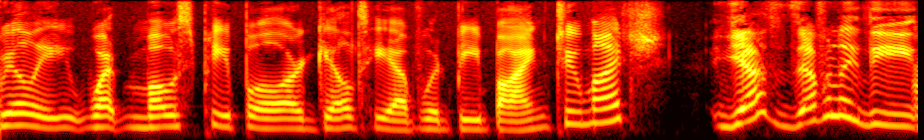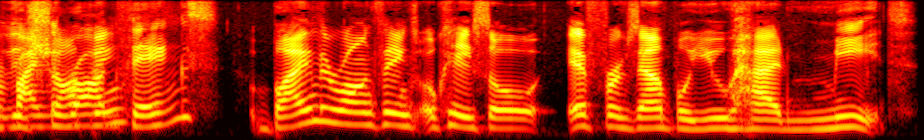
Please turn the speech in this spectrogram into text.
really, what most people are guilty of would be buying too much, yes, definitely the, or the buying the wrong things. Buying the wrong things. Okay, so if, for example, you had meat,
